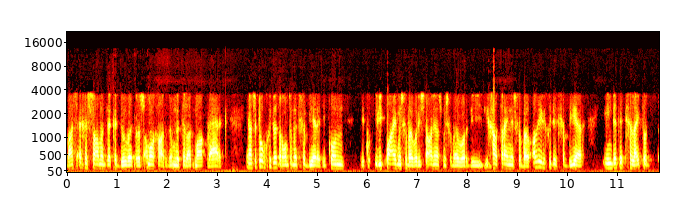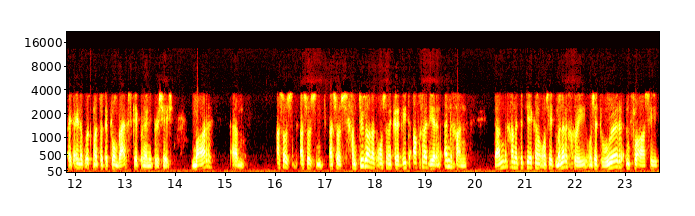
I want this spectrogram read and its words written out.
was 'n gesamentlike doel wat ons almal gehad het om dit te laat maak werk. En as ek klop goed wat rondom dit gebeur het, jy kon die, die paai moes gebou word, die stadions moes gebou word, die die goudtrein is gebou. Al hierdie goed het gebeur en dit het gelei tot uiteindelik ook maar tot 'n klomp werkskepping in die proses. Maar ehm um, as ons as ons as ons gaan toelaat dat ons in 'n kredietafgradering ingaan, dan gaan dit beteken ons het minder groei, ons het hoër inflasie,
